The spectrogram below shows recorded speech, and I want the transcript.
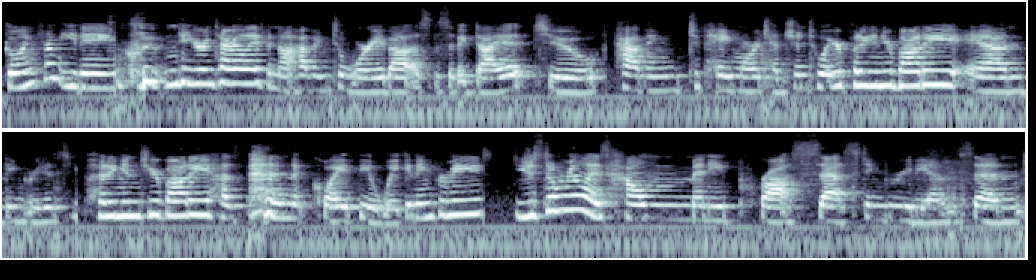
Going from eating gluten your entire life and not having to worry about a specific diet to having to pay more attention to what you're putting in your body and the ingredients you're putting into your body has been quite the awakening for me. You just don't realize how many processed ingredients and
